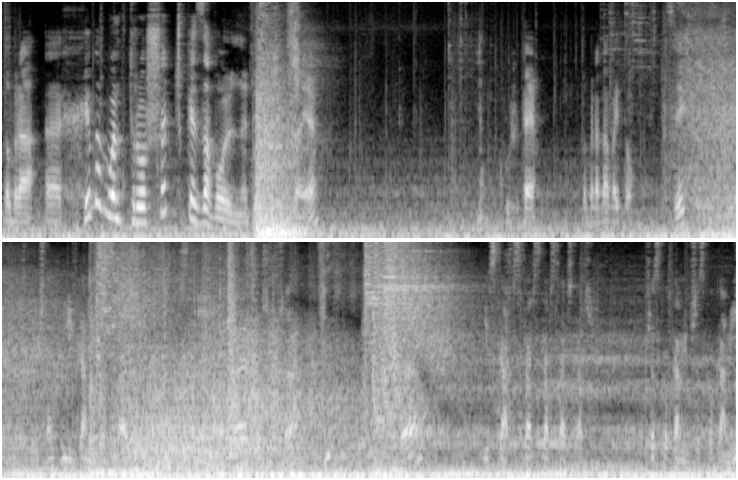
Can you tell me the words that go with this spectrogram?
Dobra, e, chyba byłem troszeczkę za wolny, to mi się wydaje. Kurde. Dobra, dawaj to. Cyk. Żebyś tam unikami dostać. Dobrze. Dobrze. I skacz, skacz, skacz, skacz, skacz. Przeskokami, przeskokami.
